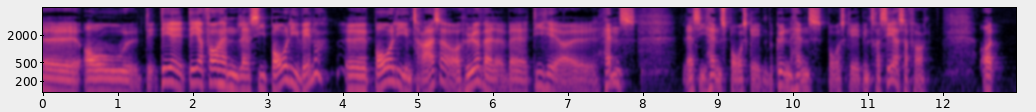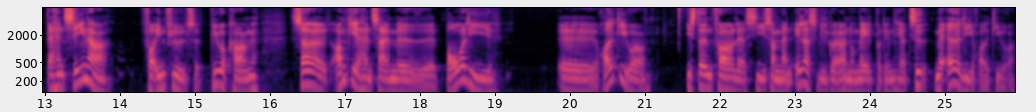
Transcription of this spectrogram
øh, og det, det, det er for, han, lad os sige, borgerlige venner, øh, borgerlige interesser, og høre, hvad, hvad de her øh, hans, lad os sige, handelsborgerskaben, begyndende borgerskab, interesserer sig for. Og da han senere får indflydelse, bliver konge, så omgiver han sig med øh, borgerlige øh, rådgivere, i stedet for, lad os sige, som man ellers ville gøre normalt på den her tid, med adelige rådgivere.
